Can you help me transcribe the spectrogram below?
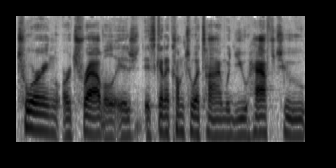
touring or travel, is it's going to come to a time when you have to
